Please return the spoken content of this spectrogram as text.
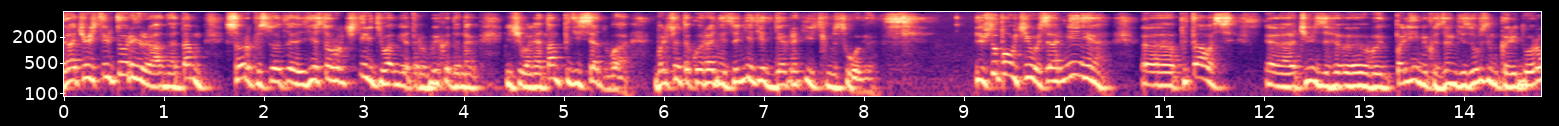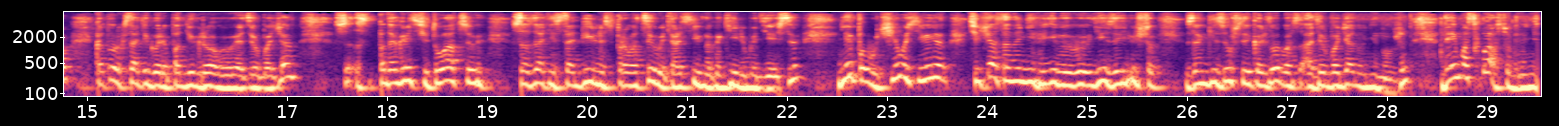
Да, через территорию Ирана. Там 40, здесь 44 километра выхода на Ничеване, а там 52. Большой такой разницы нет, есть географические условия. И что получилось? Армения э, пыталась э, через э, полемику с Зангизурским коридором, который, кстати говоря, подыгрывал Азербайджан, с, подогреть ситуацию, создать нестабильность, спровоцировать Россию на какие-либо действия. Не получилось. И сейчас она не, ей заявили, что Зангизурский коридор Азербайджану не нужен. Да и Москва особенно не,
